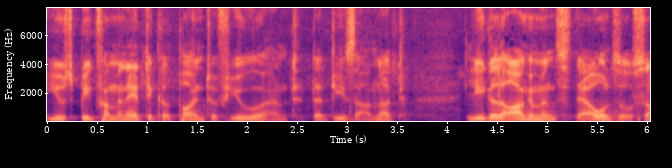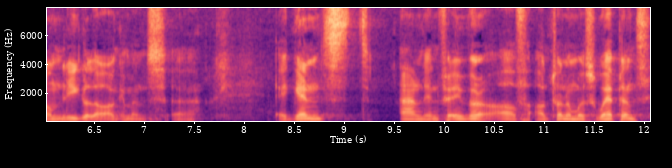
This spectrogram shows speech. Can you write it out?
you speak from an ethical point of view and that these are not legal arguments. There are also some legal arguments uh, against and in favor of autonomous weapons.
